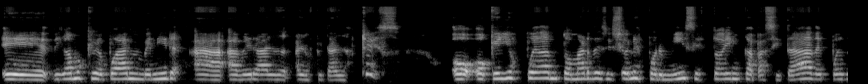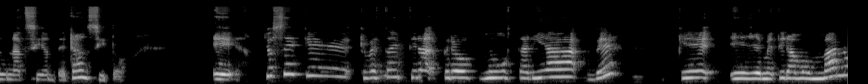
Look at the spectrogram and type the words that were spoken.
eh, digamos que me puedan venir a, ver al, hospital los tres, o, que ellos puedan tomar decisiones por mí si estoy incapacitada después de un accidente de tránsito. Eh, yo sé que, que me estoy tirando, pero me gustaría ver que le metiéramos mano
